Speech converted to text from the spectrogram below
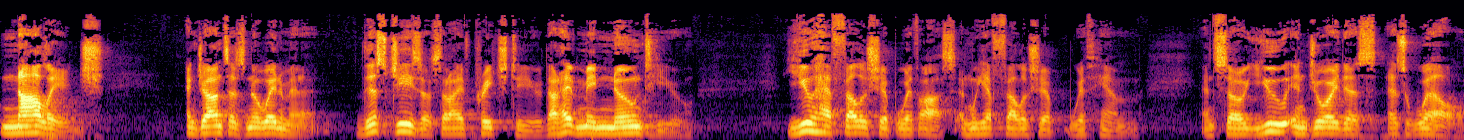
knowledge. And John says, No, wait a minute. This Jesus that I have preached to you, that I have made known to you, you have fellowship with us, and we have fellowship with him. And so you enjoy this as well.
